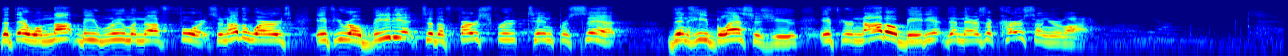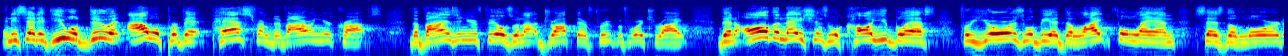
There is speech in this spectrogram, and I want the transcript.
that there will not be room enough for it. So, in other words, if you're obedient to the first fruit 10%, then He blesses you. If you're not obedient, then there's a curse on your life. And he said, If you will do it, I will prevent pests from devouring your crops. The vines in your fields will not drop their fruit before it's ripe. Then all the nations will call you blessed, for yours will be a delightful land, says the Lord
